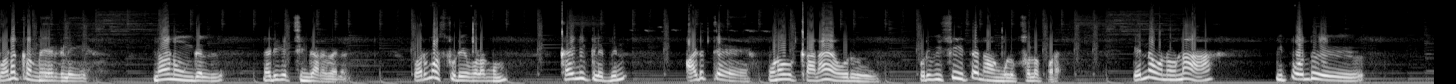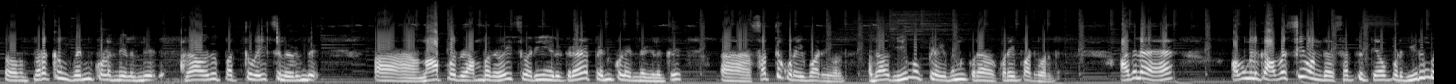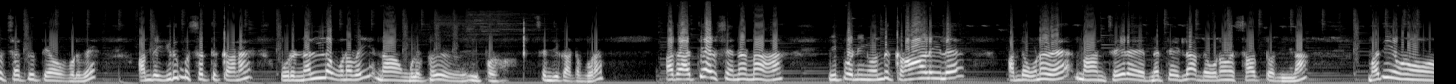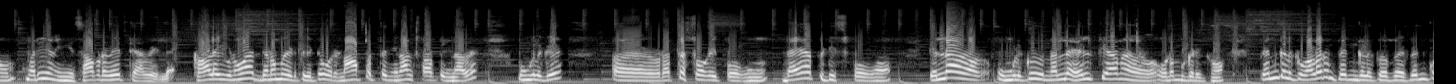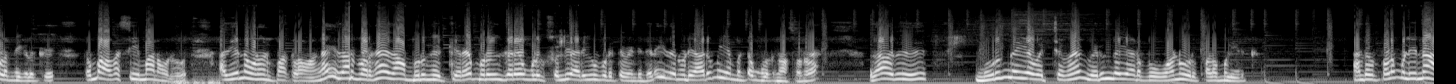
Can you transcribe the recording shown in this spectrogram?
வணக்கம் நேயர்களே. நான் உங்கள் நடிகர் சிங்காரவேலன். வர்மா ஸ்டுடியோ வழங்கும் கைனி கிளப்பின் அடுத்த உணவுக்கான ஒரு ஒரு விஷயத்தை நான் உங்களுக்கு சொல்ல போகிறேன் என்ன ஒன்றுன்னா இப்போ வந்து பிறக்கும் பெண் குழந்தையிலேருந்து அதாவது பத்து வயசுலேருந்து நாற்பது ஐம்பது வயசு வரையும் இருக்கிற பெண் குழந்தைகளுக்கு சத்து குறைபாடு வருது. அதாவது ஈமோக்ளோபின் குறை குறைபாடு வருது. அதில் அவங்களுக்கு அவசியம் அந்த சத்து தேவைப்படுது இரும்பு சத்து தேவைப்படுது. அந்த இரும்பு சத்துக்கான ஒரு நல்ல உணவை நான் உங்களுக்கு இப்போ செஞ்சு காட்ட போகிறேன் அது அத்தியாவசியம் என்னென்னா இப்போ நீங்கள் வந்து காலையில் அந்த உணவை நான் செய்கிற மெத்தடில் அந்த உணவை சாப்பிட்டு வந்தீங்கன்னா மதியம் மதியம் நீங்கள் சாப்பிடவே தேவையில்லை. காலை உணவாக தினமும் எடுத்துக்கிட்டு ஒரு நாற்பத்தஞ்சு நாள் சாப்பிட்டீங்கனாவே உங்களுக்கு ரத்த சோகை போகும் டயாபெட்டிஸ் போகும் எல்லா உங்களுக்கு நல்ல ஹெல்த்தியான உடம்பு கிடைக்கும். பெண்களுக்கு வளரும் பெண்களுக்கு பெண் குழந்தைகளுக்கு ரொம்ப அவசியமான உணவு. அது என்ன உணவுன்னு பார்க்கலாம் வாங்க. இதான் பாருங்கள் இதான் முருங்கைக்கீரை. முருங்கைக்கீரை உங்களுக்கு சொல்லி அறிமுகப்படுத்த வேண்டியதில்லை. இதனுடைய அருமையை மட்டும் உங்களுக்கு நான் சொல்கிறேன் அதாவது முருங்கையை வச்சவன் வெறுங்கையாட போவான்னு ஒரு பழமொழி இருக்குது அந்த பழமொழினா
